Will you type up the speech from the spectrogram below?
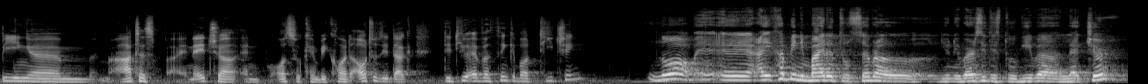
being an um, artist by nature and also can be called autodidact. Did you ever think about teaching? No, uh, I have been invited to several universities to give a lecture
